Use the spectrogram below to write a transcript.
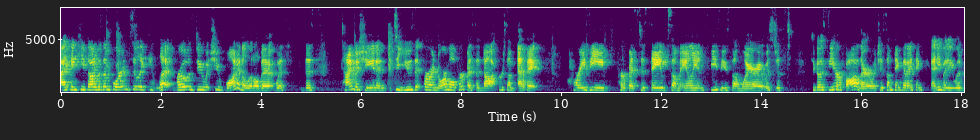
I think he thought it was important to like let Rose do what she wanted a little bit with this time machine and to use it for a normal purpose and not for some epic, crazy purpose to save some alien species somewhere. It was just to go see her father, which is something that I think anybody would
